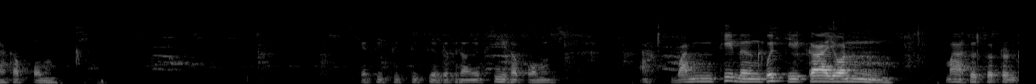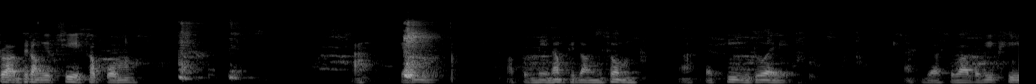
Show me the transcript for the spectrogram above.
นะครับผมเห็นผิดผิดตึกเตือนกับพี่น้องเอฟซีครับผม วันที่หนึ่งพฤศจิกายน มาสดสดๆร้อนๆพี่น้องเอฟซีครับผมอะเขียนเอาตรงนี้น้ำพี่น้องชมอะแต่พี่ด้วย ดี๋ยวสว่าบวิพี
